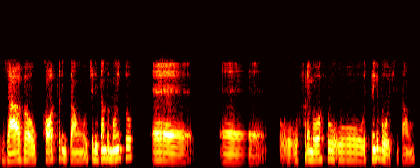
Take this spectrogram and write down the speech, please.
Java ou Kotlin, então, utilizando muito é, é, o, o, framework, o, o, Spring Boot. Então,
